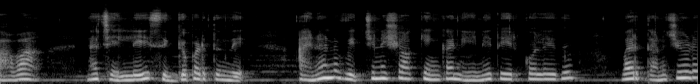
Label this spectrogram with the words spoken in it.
బావా నా చెల్లి సిగ్గుపడుతుంది. అయినా నువ్వు ఇచ్చిన షాక్ ఇంకా నేనే తీరుకోలేదు. మరి తను చూడు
